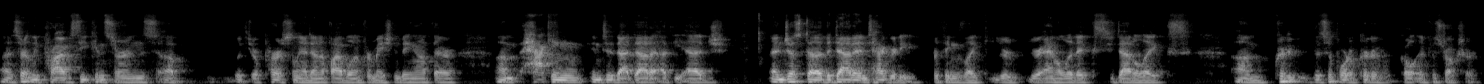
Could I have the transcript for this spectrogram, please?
uh, certainly privacy concerns uh, with your personally identifiable information being out there, um, hacking into that data at the edge, and just uh, the data integrity for things like your your analytics, your data lakes, um, the support of critical infrastructure.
